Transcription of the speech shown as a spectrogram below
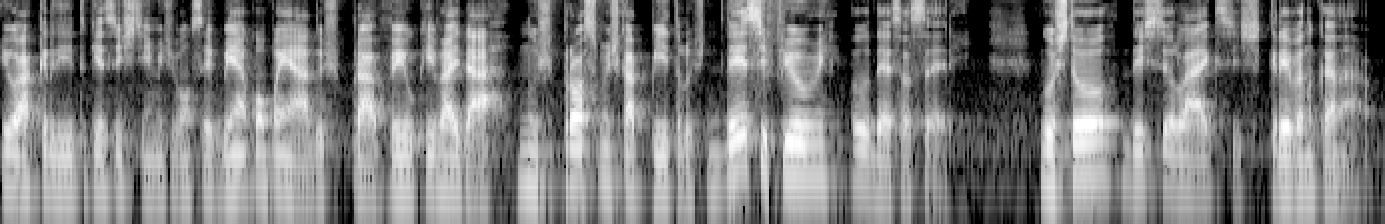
eu acredito que esses times vão ser bem acompanhados para ver o que vai dar nos próximos capítulos desse filme ou dessa série. Gostou? Deixe seu like, se inscreva no canal.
